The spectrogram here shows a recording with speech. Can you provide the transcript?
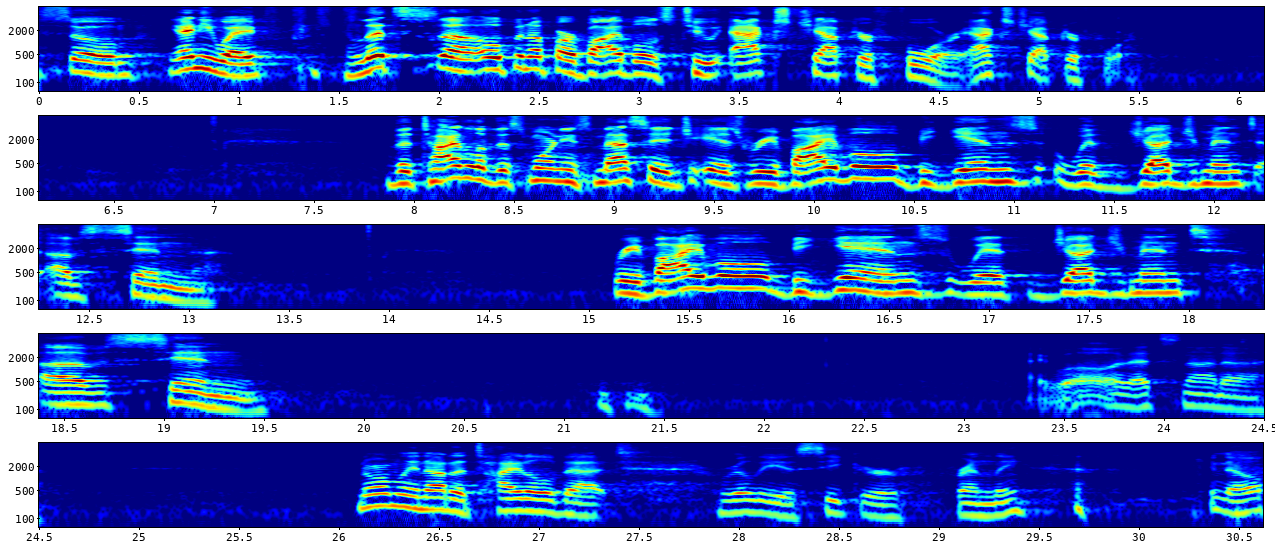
So, anyway, let's uh, open up our Bibles to Acts chapter 4. Acts chapter 4. The title of this morning's message is Revival Begins with Judgment of Sin. Revival begins with judgment of sin. well, that's not a normally not a title that really is seeker friendly, you know.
